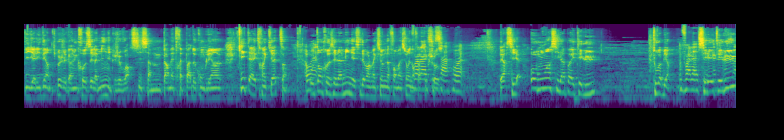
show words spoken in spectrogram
Il y a l'idée un petit peu, j'ai quand même creusé la mine et puis je vais voir si ça me permettrait pas de combler un... Quitte à être inquiète, Ouais. autant creuser la mine et essayer d'avoir le maximum d'informations et d'en voilà, faire quelque c'est chose. ça. Ouais. D'ailleurs, s'il- au moins s'il a pas été lu, tout va bien. Voilà. c'est S'il a été lu, ça.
